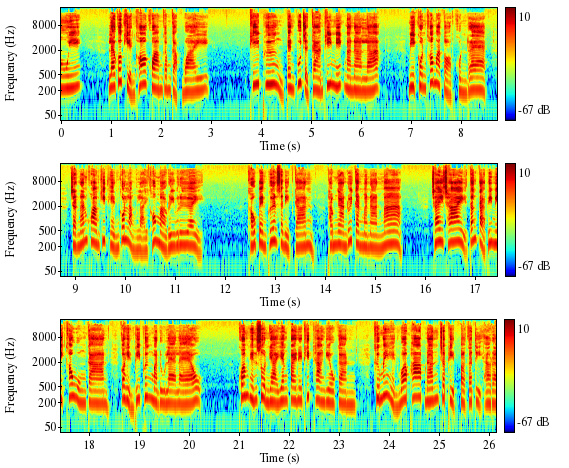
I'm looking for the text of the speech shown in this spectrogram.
มุย้ย แล้วก็เขียนข้อความกำกับไว้ พี่พึ่งเป็นผู้จัดการพี่มิกมานานละ มีคนเข้ามาตอบคนแรก จากนั้นความคิดเห็นก็หลั่งไหลเข้ามาเรื่อยๆ เขาเป็นเพื่อนสนิทกันทำงานด้วยกันมานานมาก ใช่ใช่ตั้งแต่พี่มิกเข้าวงการ ก็เห็นพี่พึ่งมาดูแลแล้ว ความเห็นส่วนใหญ่ยังไปในทิศทางเดียวกัน คือไม่เห็นว่าภาพนั้นจะผิดปกติอะไร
